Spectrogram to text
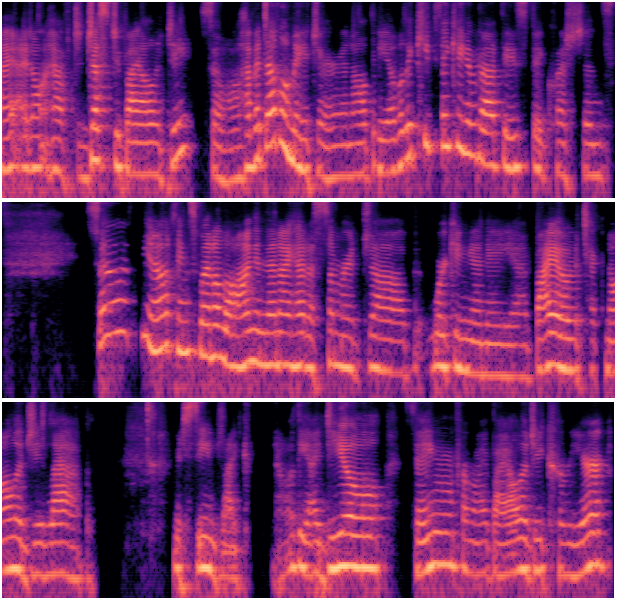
I, I, don't have to just do biology. So I'll have a double major and I'll be able to keep thinking about these big questions. So, you know, things went along. And then I had a summer job working in a uh, biotechnology lab, which seemed like, you know, the ideal thing for my biology career.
